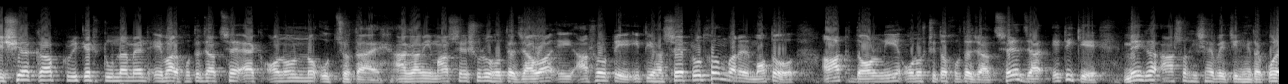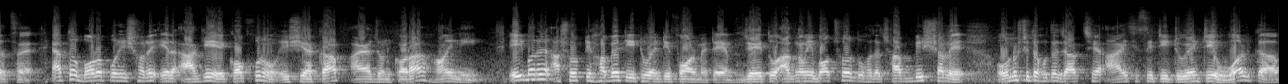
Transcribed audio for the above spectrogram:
এশিয়া কাপ ক্রিকেট টুর্নামেন্ট এবার হতে যাচ্ছে এক অনন্য উচ্চতায়। আগামী মাসে শুরু হতে যাওয়া এই আসরটি ইতিহাসে প্রথমবারের মতো আট দল নিয়ে অনুষ্ঠিত হতে যাচ্ছে, যা এটিকে মেগা আসর হিসেবে চিহ্নিত করেছে। এত বড় পরিসরে এর আগে কখনো এশিয়া কাপ আয়োজন করা হয়নি। এইবারের আসরটি হবে টি টোয়েন্টি ফরম্যাটে। যেহেতু আগামী বছর দু হাজার ছাব্বিশ সালে অনুষ্ঠিত হতে যাচ্ছে ICC T twenty world cup,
